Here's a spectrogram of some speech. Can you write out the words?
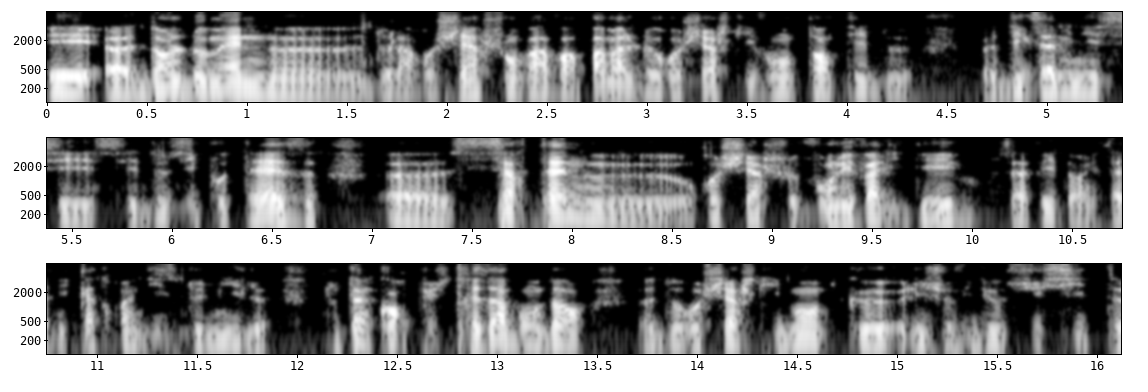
Et euh, dans le domaine euh, de la recherche, on va avoir pas mal de recherches qui vont tenter euh, d'examiner ces, ces, deux hypothèses. certaines recherches vont les valider. Vous avez dans les années 90-2000 tout un corpus très abondant de recherches qui montrent que les jeux vidéo suscitent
